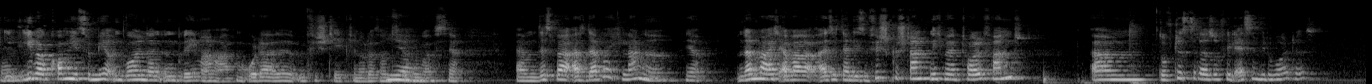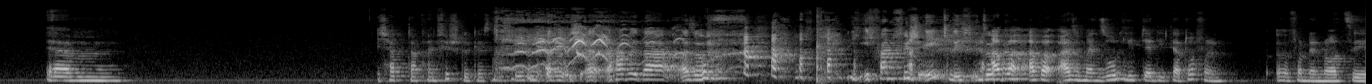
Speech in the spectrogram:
lieber kommen die zu mir und wollen dann einen Bremer haben oder ein Fischstäbchen oder sonst irgendwas, ja. Ähm, das war, also da war ich lange, ja. Und dann war ich aber, als ich dann diesen Fischgestank nicht mehr toll fand, ähm, Durftest du da so viel essen, wie du wolltest? Ähm, ich habe da keinen Fisch gegessen, deswegen, also ich äh, habe da, also ich, ich fand Fisch eklig. Insofern, Aber, aber also mein Sohn liebt ja die Kartoffeln von der Nordsee,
